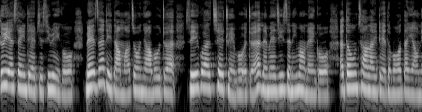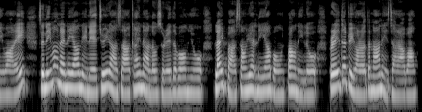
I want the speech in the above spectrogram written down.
သူ့ရဲ့စိန်တဲ့ပစ္စည်းတွေကိုနေဆက်ဒေတာမှာကြော်ညာဖို့အတွက်ဈေးကွက်ချဲ့ထွင်ဖို့အတွက်နာမည်ကြီးဇနီးမောင်နှံကိုအသုံးချလိုက်တဲ့သဘောတက်ရောက်နေပါတယ်။ဇနီးမောင်နှံနှစ်ယောက်အနေနဲ့ကျွေးတာစားခိုင်းတာလို့ဆိုတဲ့သဘောမျိုးလိုက်ပါဆောင်ရွက်နေရပုံပေါက်နေလို့ပရိသတ်တွေကတော့တနာနေကြတာပါ။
